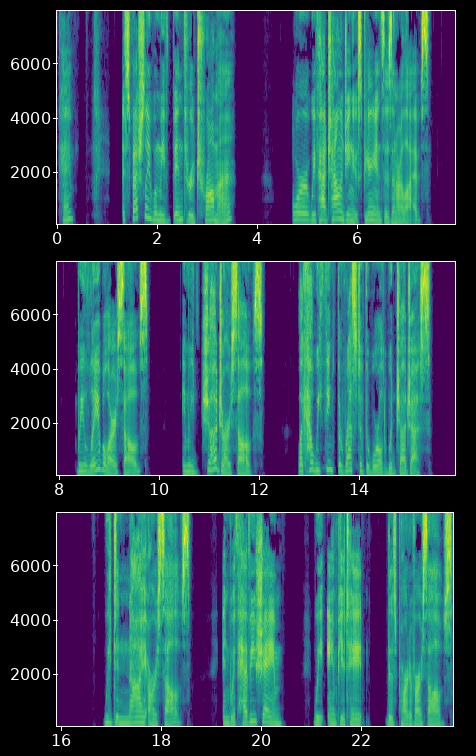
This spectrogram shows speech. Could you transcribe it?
Okay? Especially when we've been through trauma or we've had challenging experiences in our lives. We label ourselves and we judge ourselves like how we think the rest of the world would judge us. we deny ourselves. And with heavy shame, we amputate this part of ourselves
